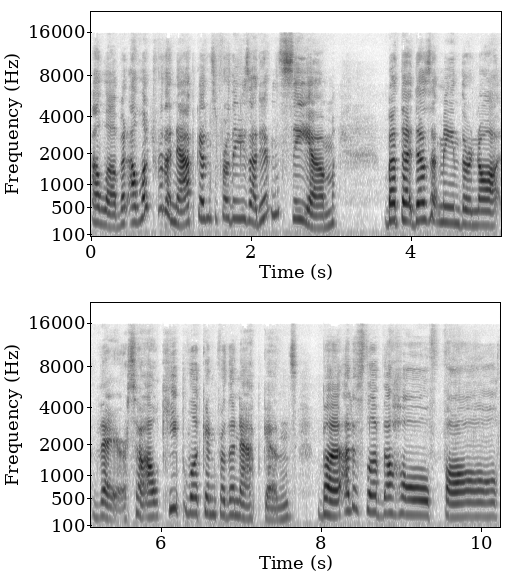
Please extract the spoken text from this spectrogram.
I love it. I looked for the napkins for these. I didn't see them. but that doesn't mean they're not there. So I'll keep looking for the napkins, but I just love the whole fall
